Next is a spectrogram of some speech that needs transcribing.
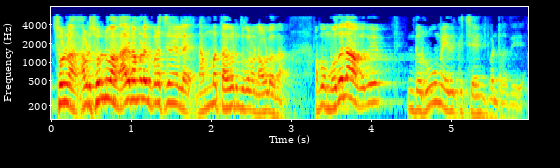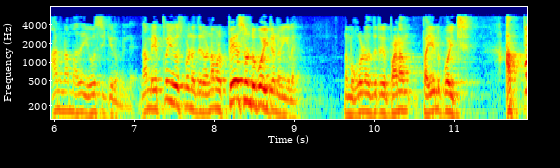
சொல்லலாம். அப்படி சொல்லுவாங்க. அது நம்மளுக்கு பிரச்சனை இல்லை. நம்ம தவிர்த்து கொள்ளணும் அவ்வளவுதான். அப்போ முதலாவது இந்த ரூம் எதுக்கு சேஞ்ச் பண்ணுறது ஆனால் நம்ம அதை யோசிக்கிறோம் இல்லை. நம்ம எப்போ யூஸ் பண்ண தெரியும்? நம்ம பேசொண்டு போயிட்டோம் வைங்களேன். நம்ம கூட வந்துட்டு பணம் பையன் போயிடுச்சு. அப்போ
